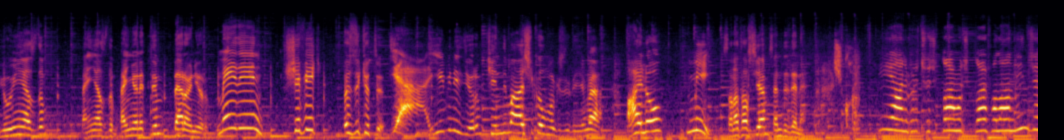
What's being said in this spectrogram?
bir oyun yazdım. Ben yazdım. Ben yönettim. Ben oynuyorum. Made in Şefik Özü Kötü. Ya yemin ediyorum kendime aşık olmak üzereyim ha. I love me. Sana tavsiyem sen de dene. Aşık ol. İyi yani böyle çocuklar mocuklar falan deyince.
